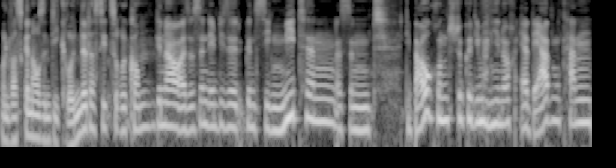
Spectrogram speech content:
Und was genau sind die Gründe, dass sie zurückkommen? Genau, also es sind eben diese günstigen Mieten, es sind die Baugrundstücke, die man hier noch erwerben kann,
